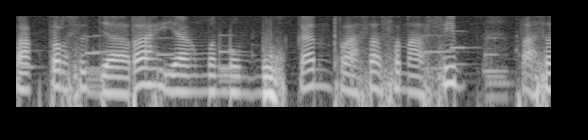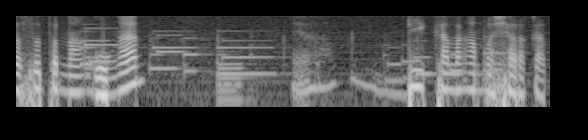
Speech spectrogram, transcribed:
Faktor sejarah yang menumbuhkan rasa senasib, rasa sepenanggungan di kalangan masyarakat.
